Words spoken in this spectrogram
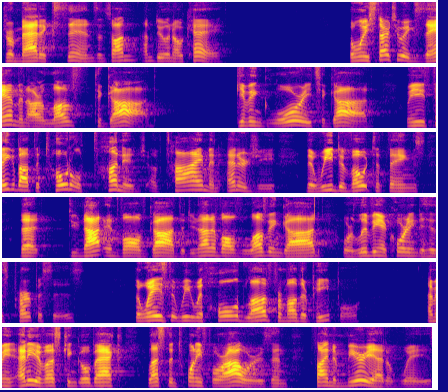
dramatic sins, and so I'm, I'm doing okay. But when we start to examine our love to God, giving glory to God, when you think about the total tonnage of time and energy that we devote to things that do not involve God, that do not involve loving God or living according to his purposes, the ways that we withhold love from other people. I mean, any of us can go back less than 24 hours and find a myriad of ways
